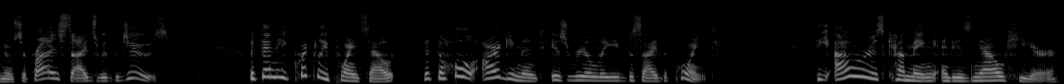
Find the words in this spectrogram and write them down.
no surprise, sides with the Jews. But then he quickly points out that the whole argument is really beside the point. The hour is coming and is now here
